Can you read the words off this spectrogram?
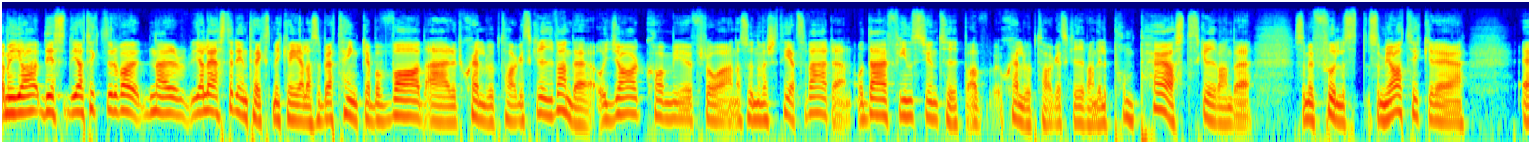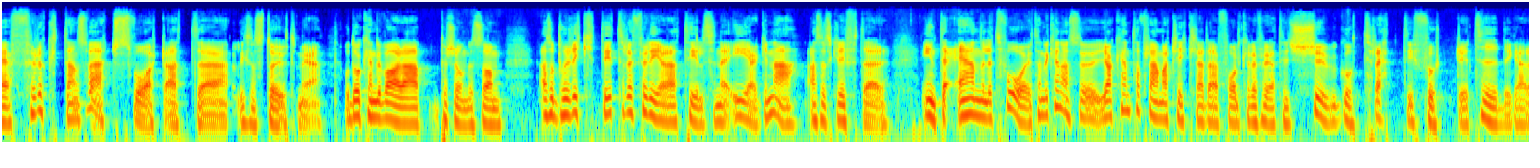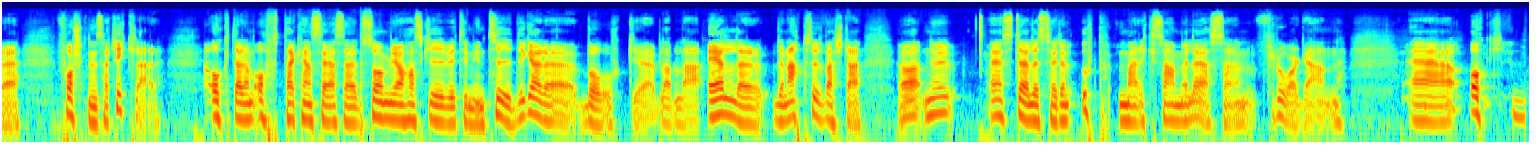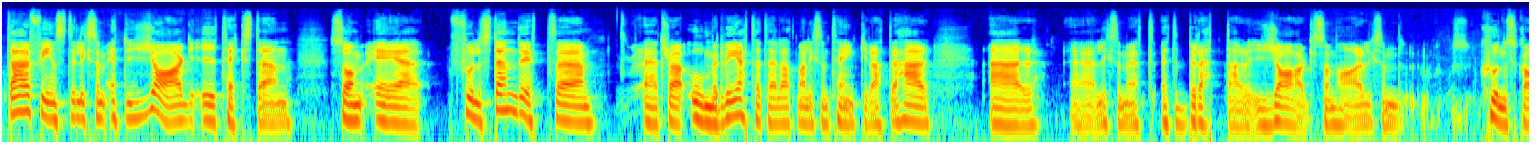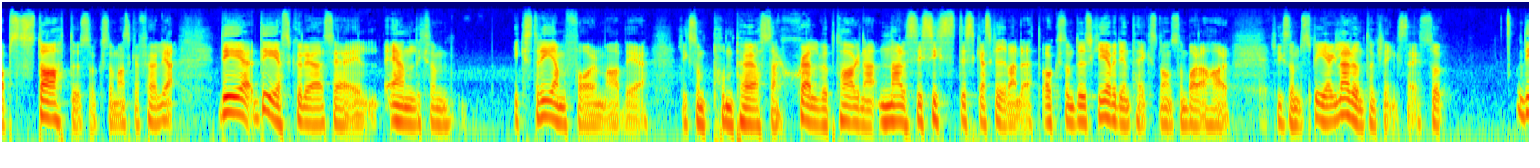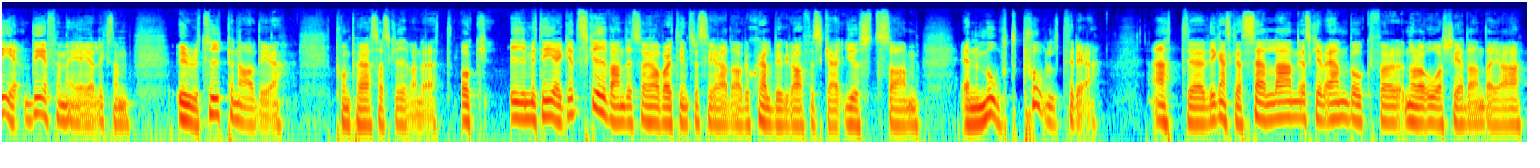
Ja, men jag, det, jag tyckte det var, när jag läste din text Mikaela så började jag tänka på vad är ett självupptaget skrivande? Och jag kommer ju från alltså, universitetsvärlden och där finns ju en typ av självupptaget skrivande, eller pompöst skrivande, som, är fullst, som jag tycker är är fruktansvärt svårt att eh, liksom stå ut med. Och då kan det vara personer som alltså på riktigt refererar till sina egna alltså skrifter, inte en eller två, utan det kan alltså, jag kan ta fram artiklar där folk har refererat till 20, 30, 40 tidigare forskningsartiklar. Och där de ofta kan säga så här, som jag har skrivit i min tidigare bok, eh, bla bla, eller den absolut värsta, ja nu eh, ställer sig den uppmärksamme läsaren frågan, Eh, och där finns det liksom ett jag i texten som är fullständigt, eh, eh, tror jag, omedvetet eller att man liksom tänker att det här är eh, liksom ett, ett berättar-jag som har liksom kunskapsstatus och som man ska följa. Det, det skulle jag säga är en liksom extrem form av det liksom pompösa, självupptagna, narcissistiska skrivandet. Och som du skrev i din text, någon som bara har liksom speglar runt omkring sig. Så det, det för mig är liksom urtypen av det pompösa skrivandet. Och i mitt eget skrivande så har jag varit intresserad av det självbiografiska just som en motpol till det. Att eh, det är ganska sällan, jag skrev en bok för några år sedan där jag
